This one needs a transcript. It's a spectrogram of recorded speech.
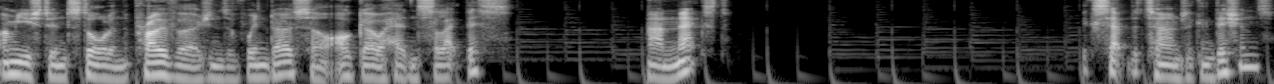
I'm used to installing the Pro versions of Windows, so I'll go ahead and select this. And next. Accept the terms and conditions.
